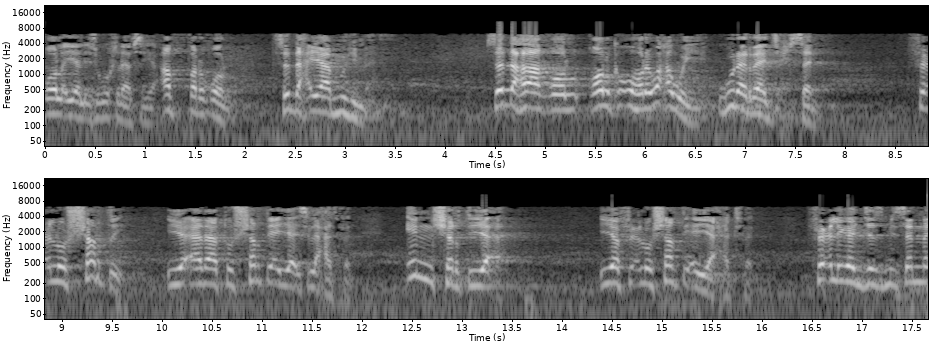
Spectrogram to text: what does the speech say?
qool ayaa la isugu khilaafsanya afar qool. Saddex ayaa muhima saddexdaa qool qoolka u hore waxaa weeye uguna raajixsan. Ficlu shardi iyo adaatu shardi ayaa isla xadfan. In shardiye ah iyo ficlu shardi ayaa xadfan. Ficligan jasmisanna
